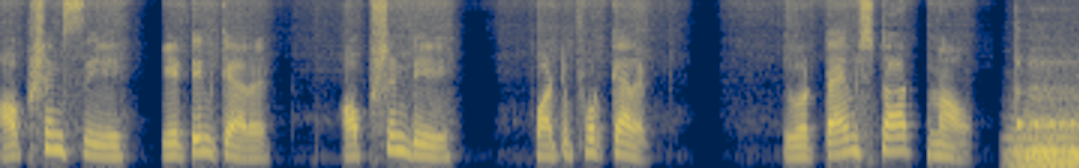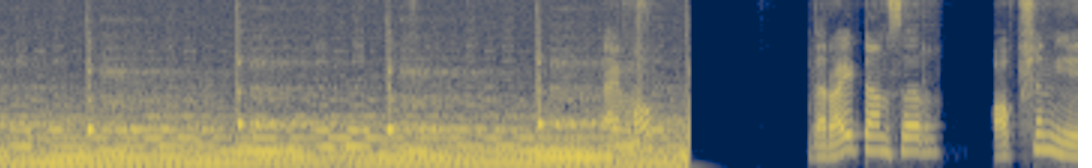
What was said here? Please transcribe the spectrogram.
option C eighteen carat option D forty four carat your time start now the right answer option A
